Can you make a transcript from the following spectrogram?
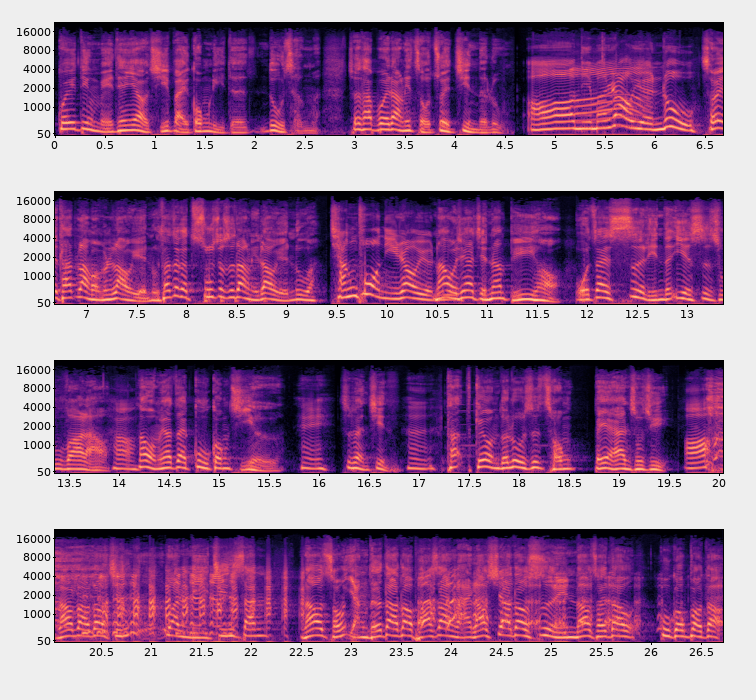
规定每天要有几百公里的路程嘛，所以他不会让你走最近的路，哦，你们绕远路，所以他让我们绕远路。他这个书就是让你绕远路啊。强迫你绕远路。那我现在简单比喻哈，我在士林的夜市出发了好哈，那我们要在故宫集合，嘿，是不是很近？嗯，他给我们的路是从北海岸出去，哦，然后绕到金万里金山，然后从养德大道爬上来，然后下到士林，然后才到故宫报道。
